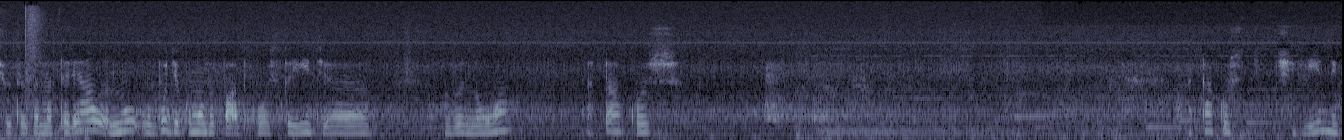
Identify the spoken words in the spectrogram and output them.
що це за матеріал. Ну, в будь-якому випадку стоїть е, вино, а також а також чи віник,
